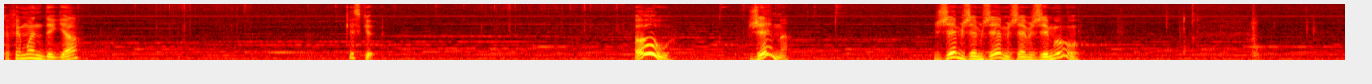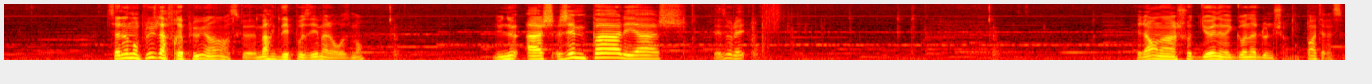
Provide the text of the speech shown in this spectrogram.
Ça fait moins de dégâts. Qu'est-ce que... Oh J'aime J'aime, j'aime, j'aime, j'aime Gémeaux Celle-là non plus, je la ferai plus, hein, parce que marque déposée, malheureusement. Une hache. J'aime pas les haches. Désolé. Et là, on a un shotgun avec grenade launcher. Donc, pas intéressant.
